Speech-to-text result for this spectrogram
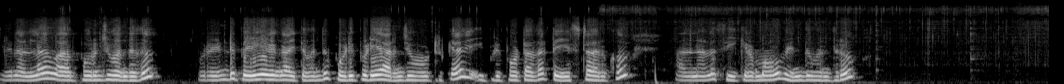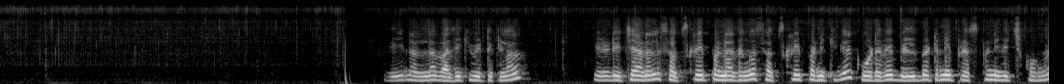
இது நல்லா பொறிஞ்சு வந்தது. ஒரு ரெண்டு பெரிய வெங்காயத்தை வந்து பொடி பொடியாக அரைஞ்சி போட்டிருக்கேன். இப்படி போட்டால் தான் டேஸ்ட்டாக இருக்கும். அதனால் சீக்கிரமாகவும் வெந்து வந்துடும் இதையும் நல்லா வதக்கி விட்டுக்கலாம். என்னுடைய சேனலை சப்ஸ்கிரைப் பண்ணாதவங்க சப்ஸ்கிரைப் பண்ணிக்கோங்க. கூடவே பெல் பட்டனை ப்ரெஸ் பண்ணி வச்சுக்கோங்க.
